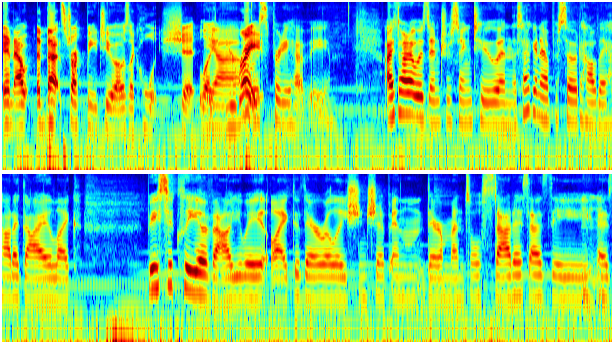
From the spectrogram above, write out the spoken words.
and I, that struck me too. I was like, "Holy shit!" Like yeah you're right. it was pretty heavy i thought it was interesting too in the second episode how they had a guy like basically evaluate like their relationship and their mental status as they as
